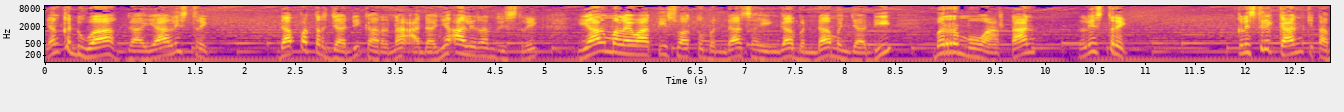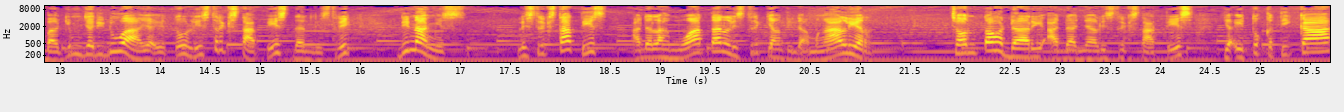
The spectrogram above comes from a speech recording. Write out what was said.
yang kedua, gaya listrik. Dapat terjadi karena adanya aliran listrik yang melewati suatu benda sehingga benda menjadi bermuatan listrik. Kelistrikan kita bagi menjadi dua, yaitu listrik statis dan listrik dinamis. Listrik statis adalah muatan listrik yang tidak mengalir. Contoh dari adanya listrik statis yaitu ketika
